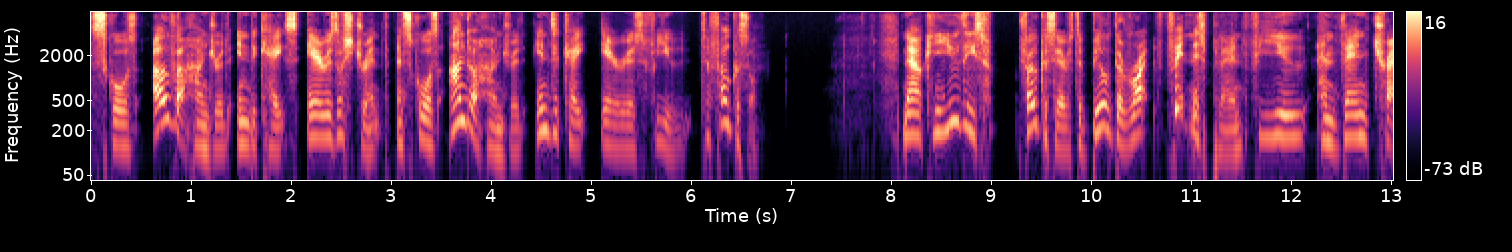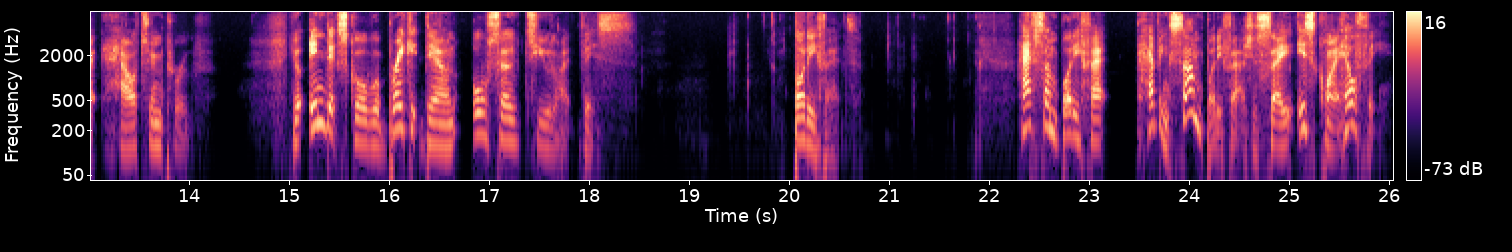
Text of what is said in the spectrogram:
Scores over 100 indicates areas of strength and scores under 100 indicate areas for you to focus on. Now, can you use these focus areas to build the right fitness plan for you and then track how to improve? Your index score will break it down also to you like this body fat. Have some body fat, having some body fat, I should say, is quite healthy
